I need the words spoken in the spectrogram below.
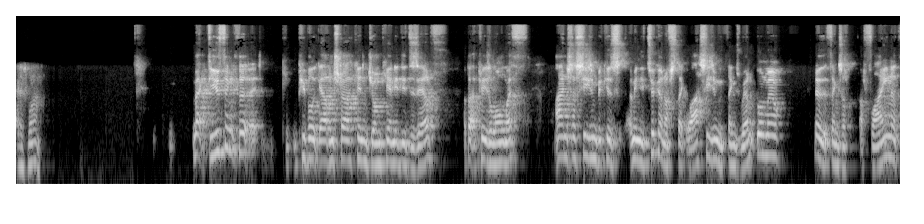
as one Mick do you think that people like Gavin Strachan John Kennedy deserve a bit of praise along with Ange this season because I mean they took enough stick last season when things weren't going well. Now that things are, are flying,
